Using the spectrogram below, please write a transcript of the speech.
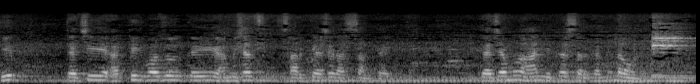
ही त्याची आर्थिक बाजू काही हमेशाच सारखी असेल असं सांगता येईल. त्याच्यामुळे हा निकष सरकारने लावू नये.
